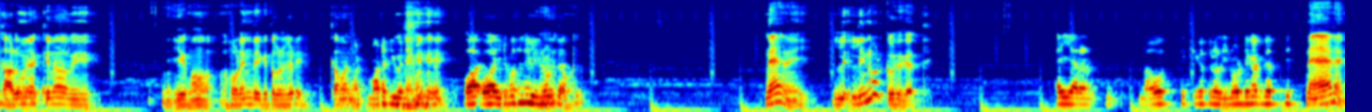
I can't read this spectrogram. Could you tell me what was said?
කරුමයක් කෙනා මේ. ඒ මම හොරෙන් දෙක තොර කරේ? කමන් මට කිව ඊට ලිනෝට නෑනෑ ලිනෝට් කොහ ගත්ත? ඇයි අර නවත් එක තුර ලිනෝඩ් එකක් ගත්ත? නෑන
